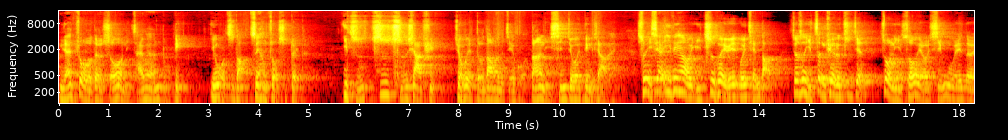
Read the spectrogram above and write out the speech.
你在做的时候，你才会很笃定，因为我知道这样做是对的，一直支持下去，就会得到那个结果。当然，你心就会定下来。所以现在一定要以智慧为为前导，就是以正确的知见做你所有行为的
